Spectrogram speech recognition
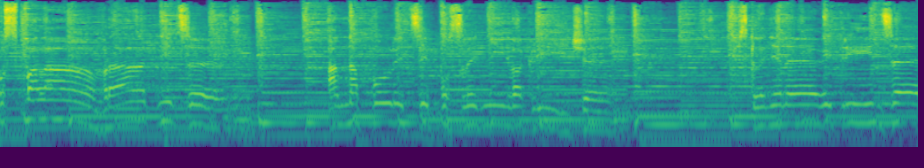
Ospalá vrátnice a na polici poslední dva klíče. V skleněné vitrínce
